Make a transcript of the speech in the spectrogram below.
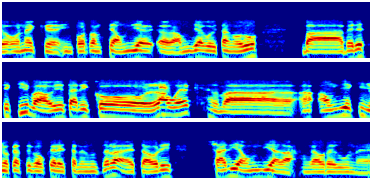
honek e, importantzia handiago izango du, ba, bereziki, ba, horietariko lauek, ba, haundiekin jokatzeko aukera izanen dutela, eta hori sari haundia da gaur egun e,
